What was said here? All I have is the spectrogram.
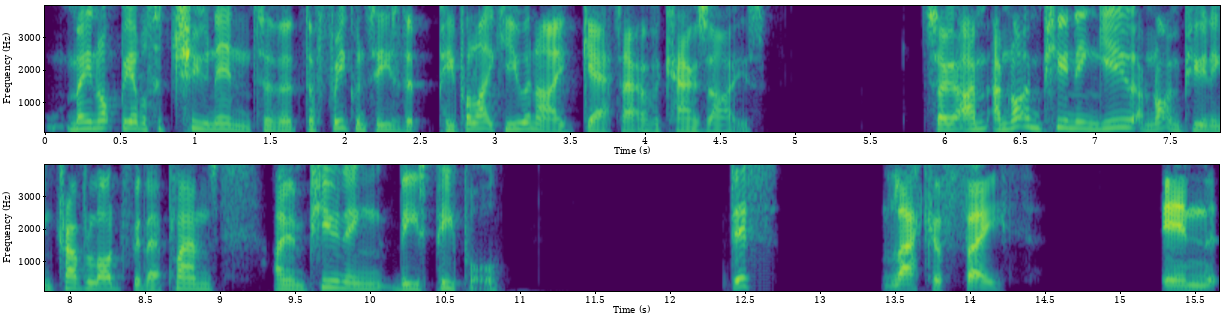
may not be able to tune in to the, the frequencies that people like you and I get out of a cow's eyes. So I'm I'm not impugning you, I'm not impugning Travelodge with their plans. I'm impugning these people. this lack of faith in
